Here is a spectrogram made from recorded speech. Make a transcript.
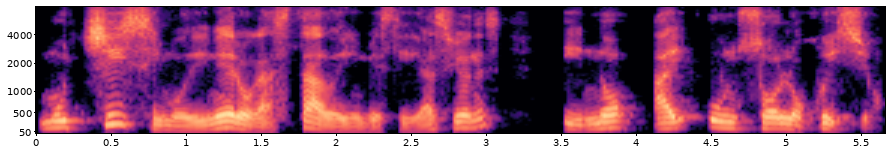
muchísimo dinero gastado en investigaciones y no hay un solo juicio.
